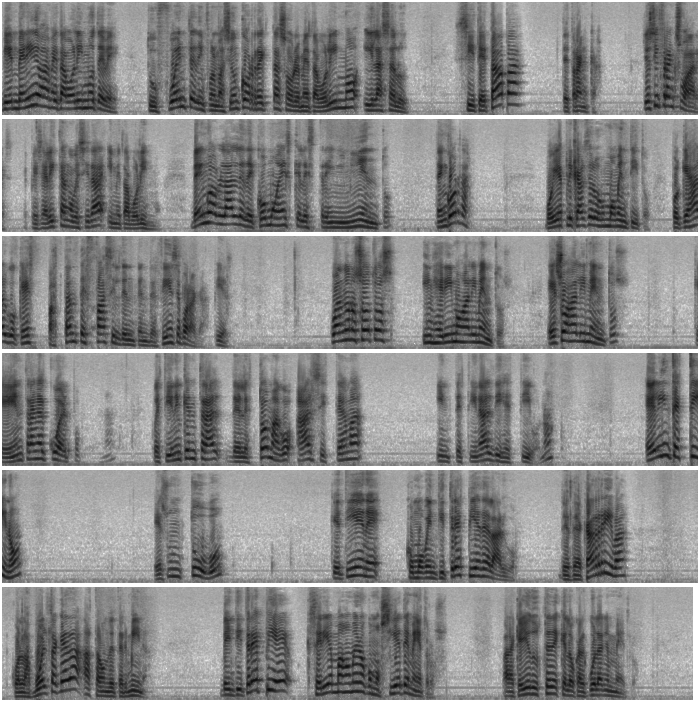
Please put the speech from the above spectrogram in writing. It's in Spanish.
Bienvenidos a Metabolismo TV, tu fuente de información correcta sobre el metabolismo y la salud. Si te tapa, te tranca. Yo soy Frank Suárez, especialista en obesidad y metabolismo. Vengo a hablarle de cómo es que el estreñimiento te engorda. Voy a explicárselo un momentito, porque es algo que es bastante fácil de entender. Fíjense por acá, fíjense. Cuando nosotros ingerimos alimentos, esos alimentos que entran al cuerpo, pues tienen que entrar del estómago al sistema intestinal digestivo, ¿no? El intestino es un tubo que tiene como 23 pies de largo, desde acá arriba, con las vueltas que da hasta donde termina. 23 pies serían más o menos como 7 metros, para aquellos de ustedes que lo calculan en metros.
